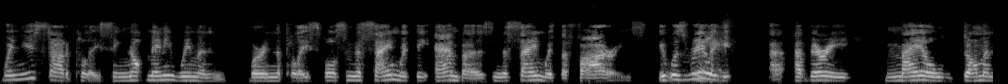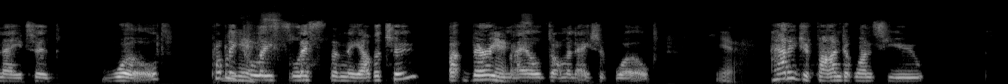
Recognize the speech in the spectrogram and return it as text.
when you started policing, not many women were in the police force, and the same with the Ambos and the same with the Fireys. It was really yes. A, a, very male dominated world, probably yes. police less than the other two, but very yes. male dominated world. Yeah. How did you find it once you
